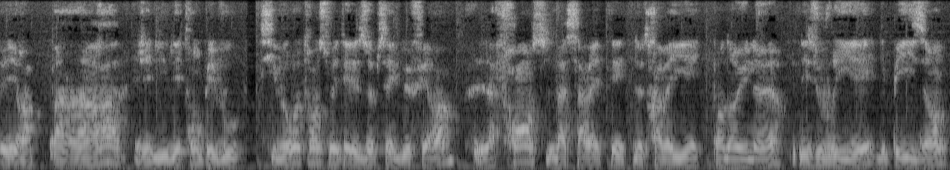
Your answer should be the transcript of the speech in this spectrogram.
il n'y aura pas un rat. J'ai dit, détrompez-vous. Si vous retransmettez les obsèques de Ferrat, la France va s'arrêter de travailler pendant une heure. Les ouvriers, les paysans,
